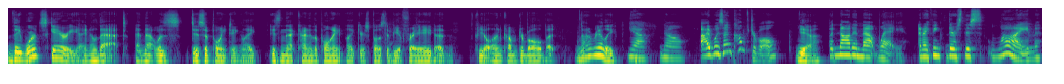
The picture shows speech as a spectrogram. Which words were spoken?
They weren't scary, I know that. And that was disappointing. Like, isn't that kind of the point? Like, you're supposed to be afraid and feel uncomfortable, but not really. Yeah, no. I was uncomfortable, Yeah. but not in that way. And I think there's this line.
